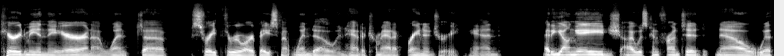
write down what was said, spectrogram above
carried me in the air and I went uh, straight through our basement window and had a traumatic brain injury. And at a young age, I was confronted now with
